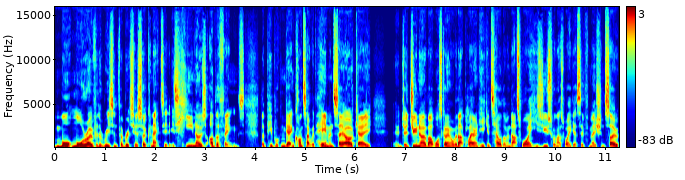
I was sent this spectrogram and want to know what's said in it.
more moreover, the reason Fabrizio is so connected is he knows other things that people can get in contact with him and say, okay. Do do you know about what's going on with that player? And he can tell them, and that's why he's useful, and that's why he gets information. So,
